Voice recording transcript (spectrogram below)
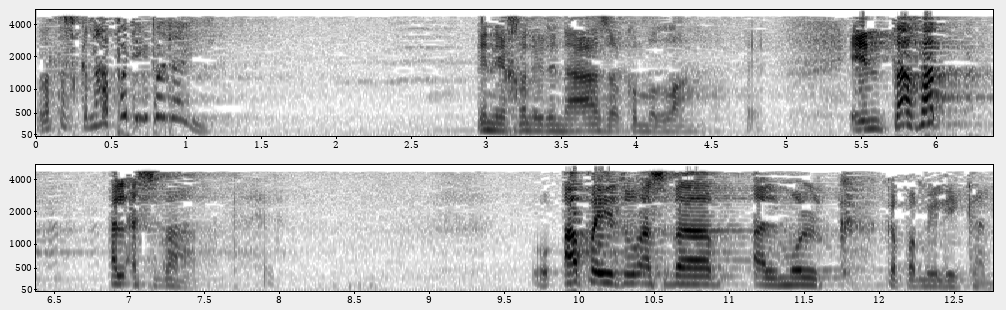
Lantas kenapa diibadahi? Ini khonidina azakumullah. Intafat al-asbab. Apa itu asbab al-mulk kepemilikan?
